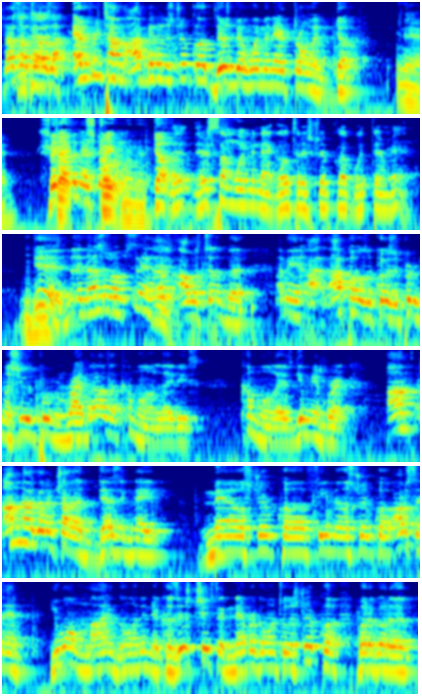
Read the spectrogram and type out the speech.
that's what I was like. Every time I've been in a strip club, there's been women there throwing dough. Yeah. Been there Straight, straight women. dough. There, there's some women that go to the strip club with their men. Yeah, and that's what I'm saying. That's, I was telling, but I mean, I, I posed a question. Pretty much, she was proving right. But I was like, "Come on, ladies, come on, ladies, give me a break." I'm I'm not gonna try to designate male strip club, female strip club. I'm saying you won't mind going in there because there's chicks that never go into a strip club, but to go to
